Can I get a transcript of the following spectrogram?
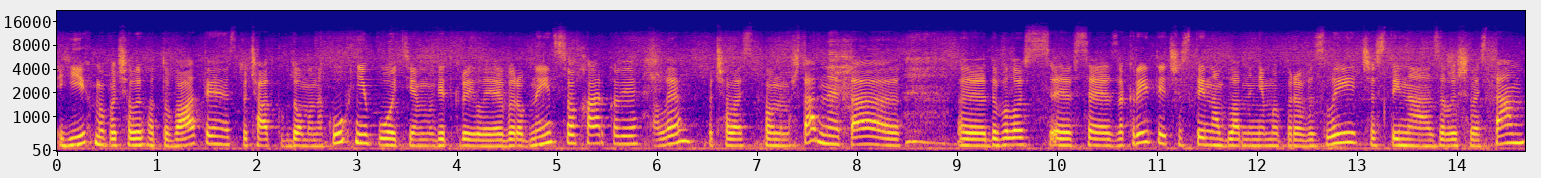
їх ми почали готувати спочатку вдома на кухні, потім відкрили виробництво в Харкові, але почалось повномасштабне та довелось е, все закрити. Частину обладнання ми перевезли, частина залишилась там.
